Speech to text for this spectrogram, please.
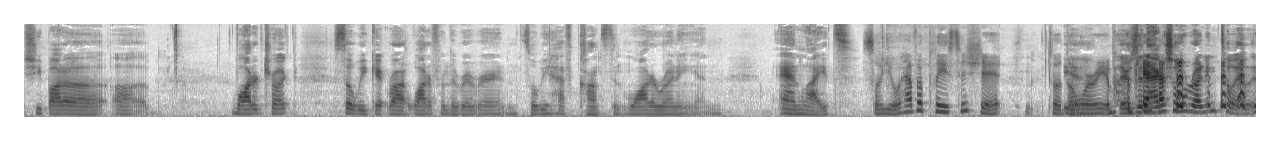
She bought a, a water truck, so we get water from the river, and so we have constant water running and and lights. so you'll have a place to shit so don't Yeah. worry about There's that. an actual running toilet.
